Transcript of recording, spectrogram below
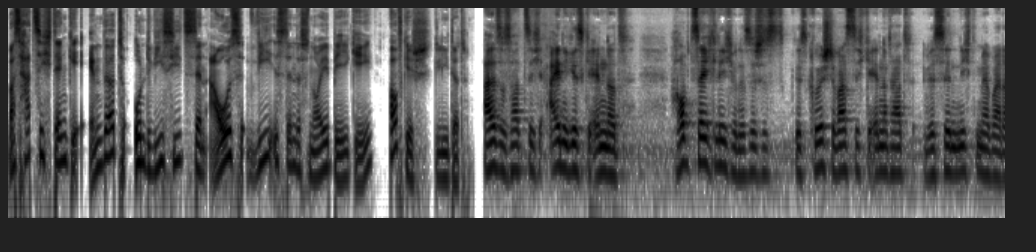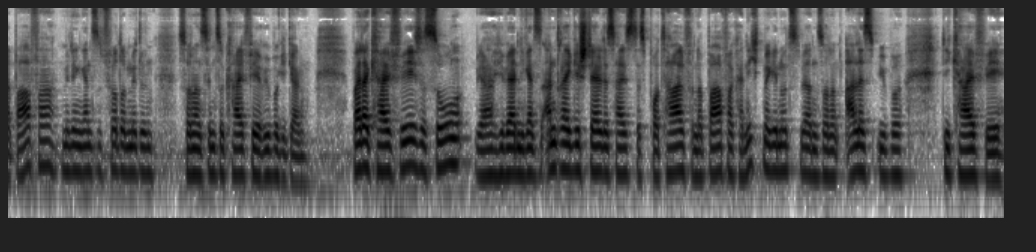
Was hat sich denn geändert und wie sieht es denn aus? Wie ist denn das neue BEG aufgegliedert? Also es hat sich einiges geändert. Hauptsächlich, und das ist das, das, Größte, was sich geändert hat, wir sind nicht mehr bei der BAFA mit den ganzen Fördermitteln, sondern sind zur KfW rübergegangen. Bei der KfW ist es so, ja, hier werden die ganzen Anträge gestellt, das heißt, das Portal von der BAFA kann nicht mehr genutzt werden, sondern alles über die KfW.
